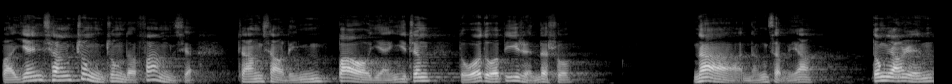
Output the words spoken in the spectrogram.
把烟枪重重的放下，张孝林暴眼一睁，咄咄逼人的说：“那能怎么样？”东洋人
